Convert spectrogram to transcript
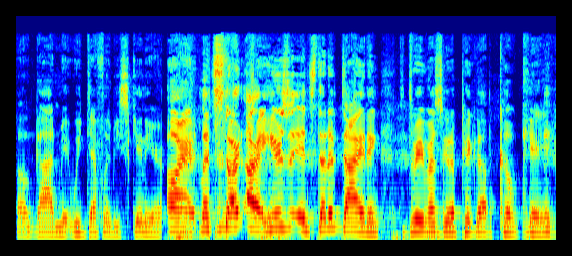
Oh God, we'd definitely be skinnier. All right, let's start. All right, here's instead of dieting, the three of us are gonna pick up cocaine.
